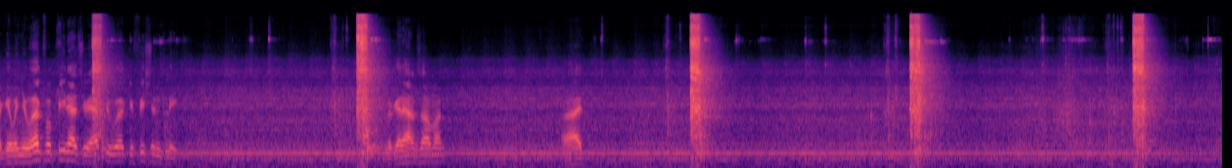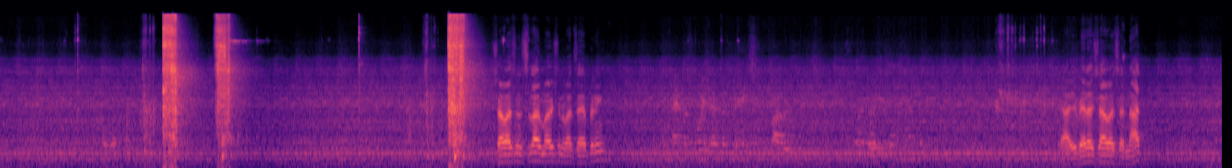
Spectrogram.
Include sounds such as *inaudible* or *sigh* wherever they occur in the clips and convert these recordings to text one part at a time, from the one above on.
Okay, when you work for peanuts, you have to work efficiently. Look at that, someone. Alright. Show us in slow motion what's happening. Yeah, you better show us a nut.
